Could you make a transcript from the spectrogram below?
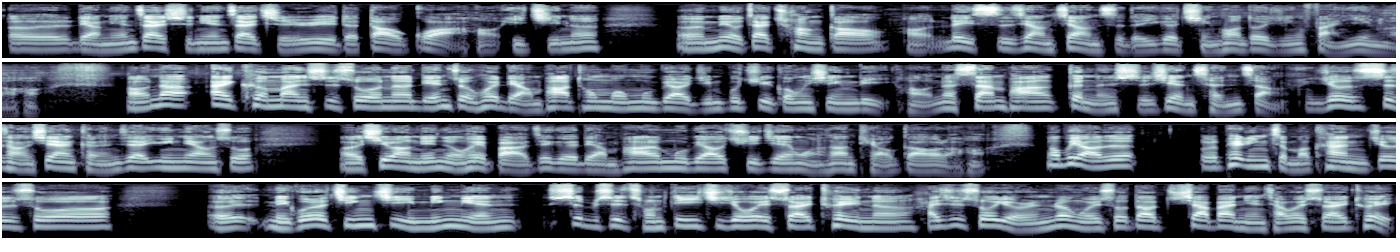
呃，两年债、十年债殖利率的倒挂，哈，以及呢，呃，没有再创高，好，类似这样这样子的一个情况都已经反映了，哈，好，那艾克曼是说呢，联准会两趴通膨目标已经不具公信力，好，那三趴更能实现成长，也就是市场现在可能在酝酿说，呃，希望联准会把这个两趴的目标区间往上调高了，哈，那不晓得佩林怎么看，就是说。呃，美国的经济明年是不是从第一季就会衰退呢？还是说有人认为说到下半年才会衰退？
